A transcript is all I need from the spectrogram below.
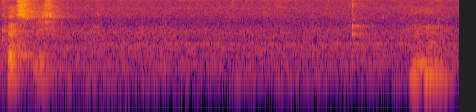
Köstlich. Mm.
